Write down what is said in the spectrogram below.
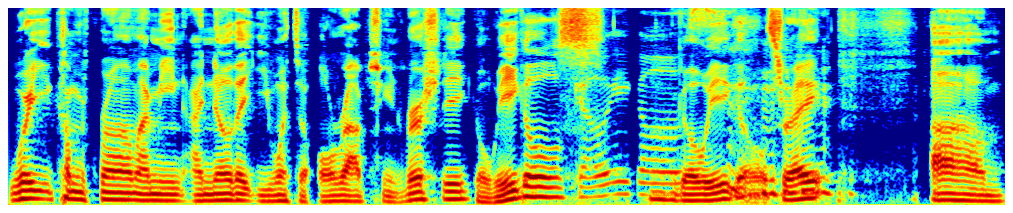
where you coming from? I mean, I know that you went to Oral Roberts University. Go Eagles! Go Eagles! Go Eagles! Right. um,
